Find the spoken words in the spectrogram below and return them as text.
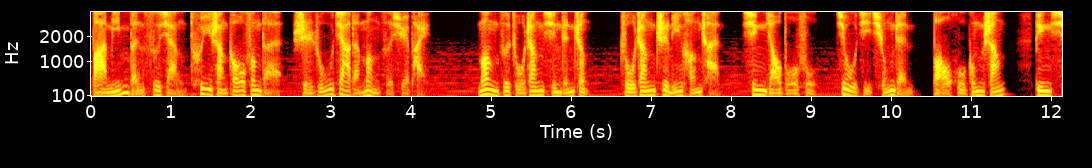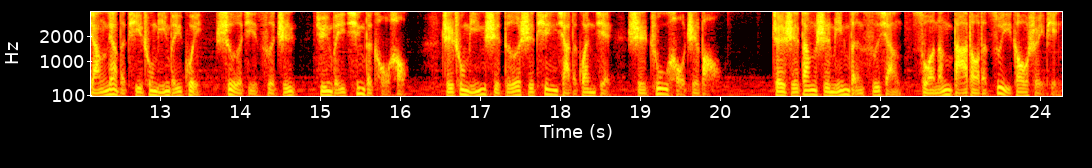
把民本思想推上高峰的是儒家的孟子学派。孟子主张行仁政，主张治民恒产、轻徭薄赋、救济穷人、保护工商，并响亮地提出“民为贵，社稷次之，君为轻”的口号，指出民是得失天下的关键，是诸侯之宝。这是当时民本思想所能达到的最高水平。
